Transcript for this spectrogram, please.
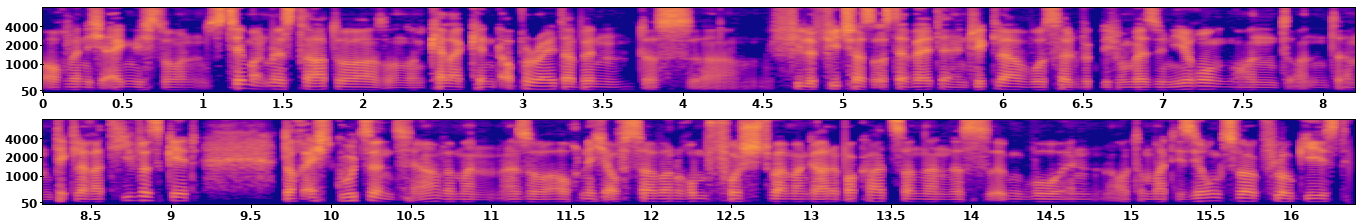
auch wenn ich eigentlich so ein Systemadministrator, so, ein Kellerkind-Operator bin, dass äh, viele Features aus der Welt der Entwickler, wo es halt wirklich um Versionierung und, und ähm, Deklaratives geht, doch echt gut sind, ja, wenn man also auch nicht auf Servern rumfuscht, weil man gerade Bock hat, sondern das irgendwo in Automatisierungsworkflow gießt.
